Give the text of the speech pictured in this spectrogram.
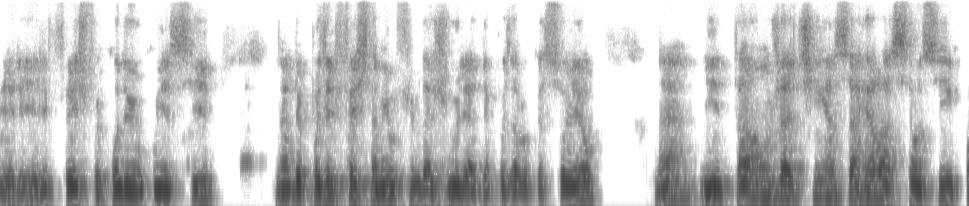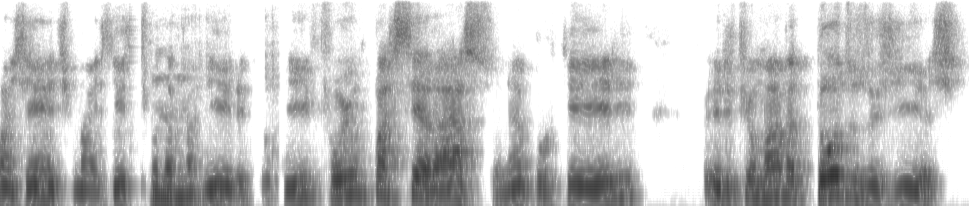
ele, ele fez, foi quando eu o conheci. Né? Depois ele fez também o filme da Júlia, Depois a Louca Sou Eu. Né? Então já tinha essa relação assim com a gente, mais íntima uhum. da família. E foi um parceiraço, né? porque ele, ele filmava todos os dias.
